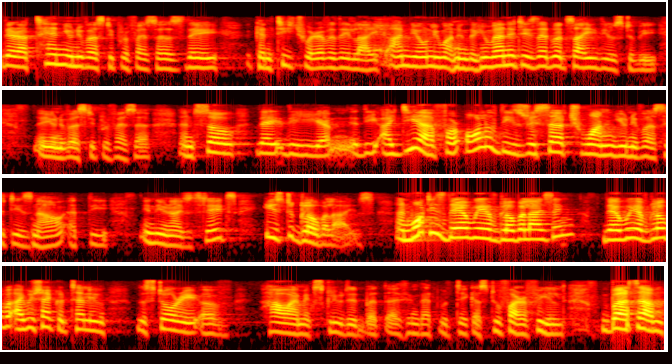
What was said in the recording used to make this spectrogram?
there are 10 university professors. They can teach wherever they like. I'm the only one in the humanities. Edward Said used to be a university professor. And so the, the, um, the idea for all of these Research One universities now at the in the United States is to globalize. And what is their way of globalizing? Their way of global, I wish I could tell you the story of how I'm excluded, but I think that would take us too far afield. But um,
